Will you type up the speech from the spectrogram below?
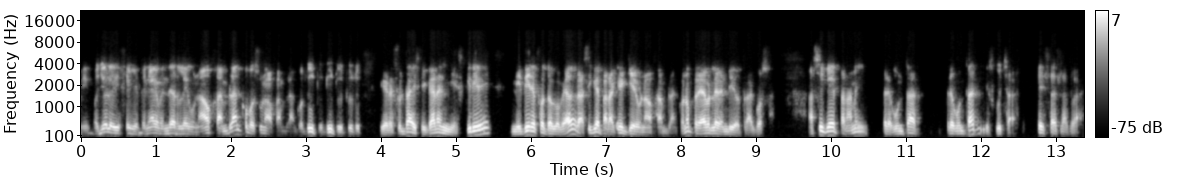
mismo. Yo le dije que tenía que venderle una hoja en blanco, pues una hoja en blanco. Tú, tú, tú, tú, tú. Y resulta que Karen ni escribe ni tiene fotocopiadora. Así que ¿para qué quiere una hoja en blanco? No podría haberle vendido otra cosa. Así que para mí, preguntar, preguntar y escuchar. Esa es la clave.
